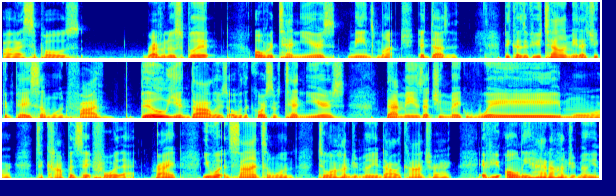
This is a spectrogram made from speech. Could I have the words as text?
uh, I suppose, revenue split over 10 years means much. It doesn't. Because if you're telling me that you can pay someone $5 billion over the course of 10 years, that means that you make way more to compensate for that, right? You wouldn't sign someone to a $100 million contract if you only had a $100 million,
